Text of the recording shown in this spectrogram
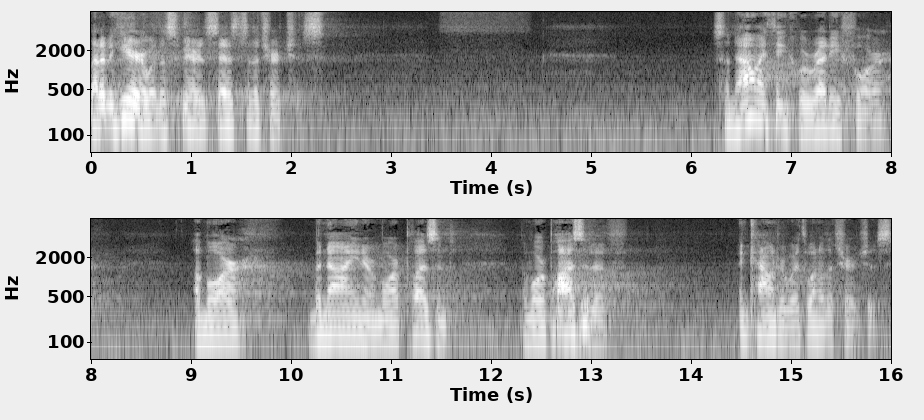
let him hear what the Spirit says to the churches. So now I think we're ready for a more benign or more pleasant, a more positive encounter with one of the churches.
